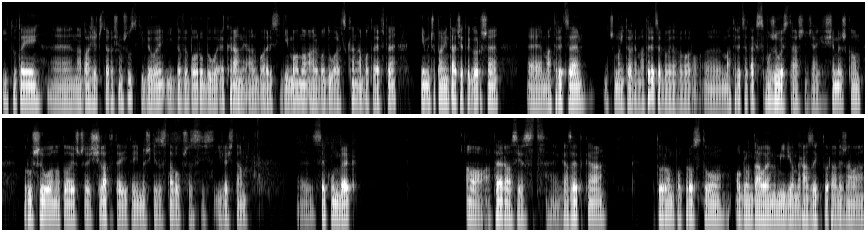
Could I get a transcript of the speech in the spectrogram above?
I tutaj e, na bazie 486 były i do wyboru były ekrany albo LCD Mono, albo Dual Scan, albo TFT. Nie wiem, czy pamiętacie, te gorsze matryce, znaczy monitory, matryce były do wyboru. E, Matryce tak smurzyły strasznie, jak się myszką ruszyło, no to jeszcze ślad tej, tej myszki zostawał przez ileś tam e, sekundek. O, a teraz jest gazetka, którą po prostu oglądałem milion razy, która leżała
